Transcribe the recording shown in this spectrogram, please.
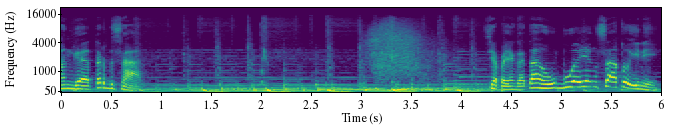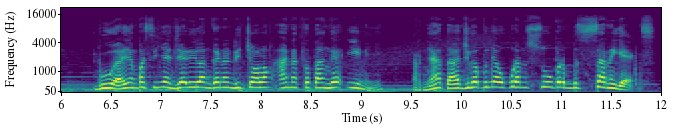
Mangga terbesar. Siapa yang nggak tahu buah yang satu ini? Buah yang pastinya jadi langganan di colong anak tetangga ini ternyata juga punya ukuran super besar nih gengs.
